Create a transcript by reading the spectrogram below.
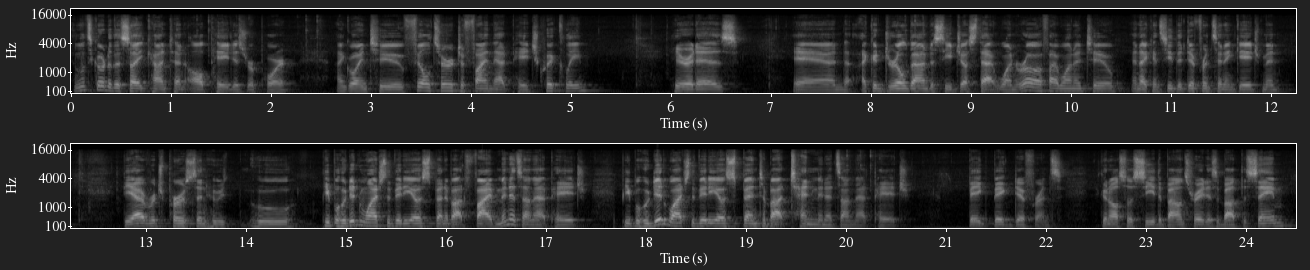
And let's go to the Site Content All Pages report. I'm going to filter to find that page quickly. Here it is. And I could drill down to see just that one row if I wanted to. And I can see the difference in engagement the average person who, who people who didn't watch the video spent about five minutes on that page. People who did watch the video spent about 10 minutes on that page. Big, big difference. You can also see the bounce rate is about the same.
